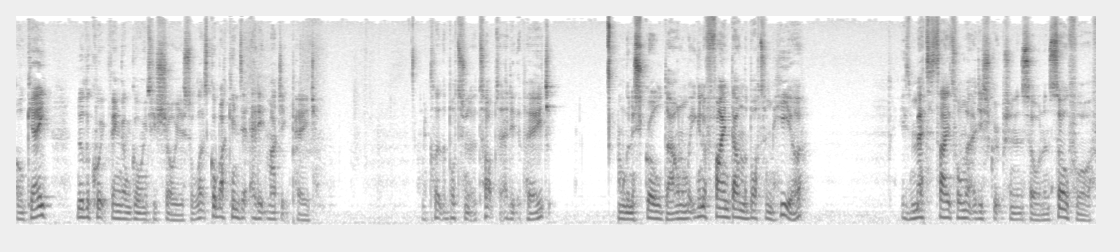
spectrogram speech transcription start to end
Okay, another quick thing I'm going to show you. So let's go back into Edit Magic Page. To click the button at the top to edit the page. I'm going to scroll down and what you're going to find down the bottom here is meta title, meta description and so on and so forth.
